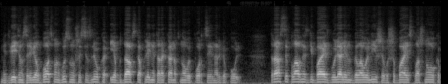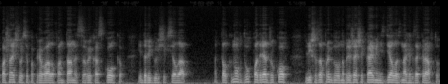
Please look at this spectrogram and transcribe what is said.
Медведем взревел боцман, высунувшись из люка и обдав скопление тараканов новой порцией энергопуль. Трассы, плавно изгибаясь, гуляли над головой лиши, вышибая из сплошного копошащегося покрывала фонтаны сырых осколков и дрыгающихся лап. Оттолкнув двух подряд жуков, Лиша запрыгнула на ближайший камень и сделала знак экзокрафту.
